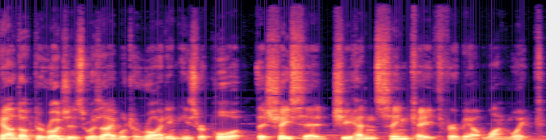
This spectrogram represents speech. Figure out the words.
how Dr. Rogers was able to write in his report that she said she hadn't seen Keith for about one week,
